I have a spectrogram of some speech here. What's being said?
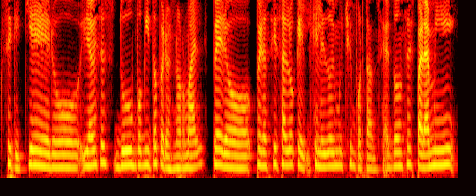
sé que quiero, y a veces dudo un poquito, pero es normal, pero, pero sí es algo que, que le doy mucha importancia. Entonces, para mí,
